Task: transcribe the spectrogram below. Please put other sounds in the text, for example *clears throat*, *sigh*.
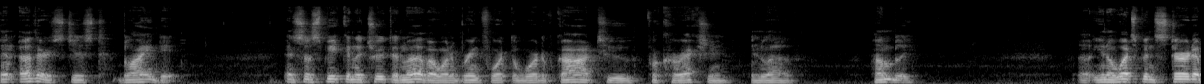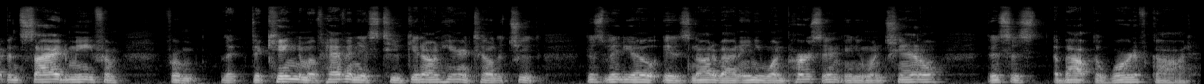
and others just blinded. And so, speaking the truth in love, I want to bring forth the Word of God to for correction in love, humbly. Uh, you know what's been stirred up inside me from from the, the kingdom of heaven is to get on here and tell the truth. This video is not about any one person, any one channel. This is about the Word of God.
